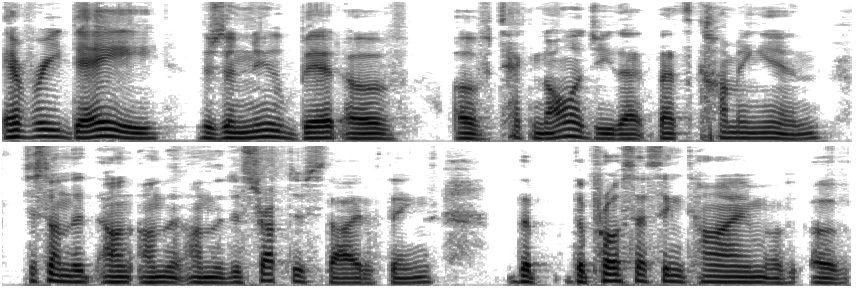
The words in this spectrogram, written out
every day there's a new bit of of technology that that's coming in just on the on, on the on the disruptive side of things the the processing time of, of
